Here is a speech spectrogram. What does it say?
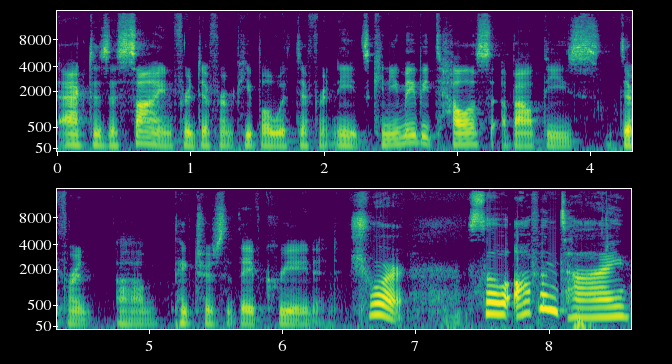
act as a sign for different people with different needs. Can you maybe tell us about these different um, pictures that they've created? Sure. So oftentimes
